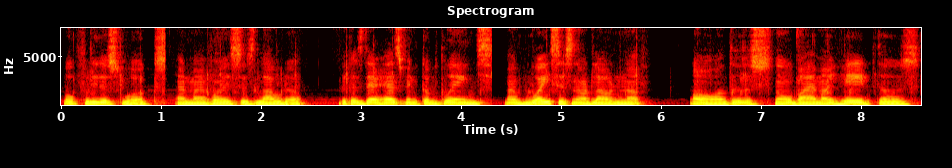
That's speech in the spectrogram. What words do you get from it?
Hopefully this works and my voice is louder because there has been complaints. My voice is not loud enough. Oh, there's a snow biome. I hate those.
